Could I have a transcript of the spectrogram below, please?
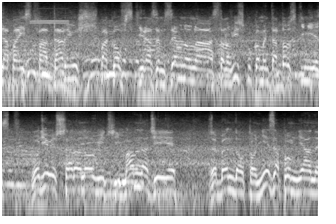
Witam Państwa, Dariusz Szpakowski razem ze mną na stanowisku komentatorskim jest Włodzimierz Szaranowicz i mam nadzieję, że będą to niezapomniane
